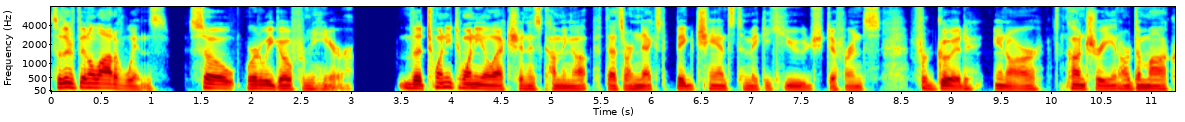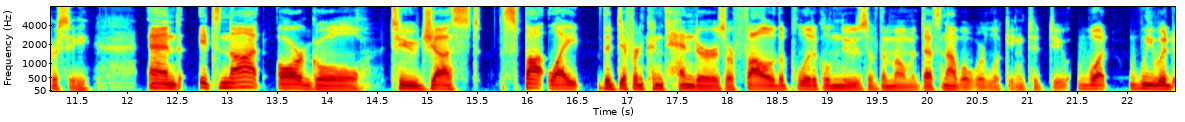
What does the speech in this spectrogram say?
So, there's been a lot of wins. So, where do we go from here? The 2020 election is coming up. That's our next big chance to make a huge difference for good in our country, in our democracy. And it's not our goal to just spotlight the different contenders or follow the political news of the moment. That's not what we're looking to do. What we would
